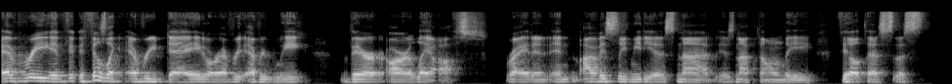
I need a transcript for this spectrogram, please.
Every it, it feels like every day or every every week there are layoffs right? And and obviously media is not is not the only field that's that's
